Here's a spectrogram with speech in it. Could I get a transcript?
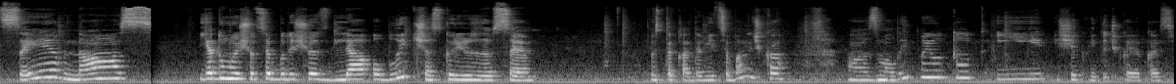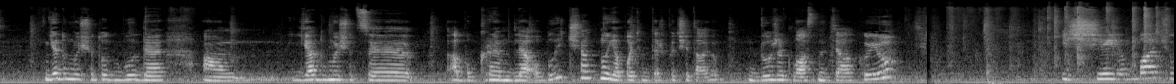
Це в нас. Я думаю, що це буде щось для обличчя, скоріш за все. Ось така, дивіться, баночка з малиною тут і ще квіточка якась. Я думаю, що тут буде. а, Я думаю, що це або крем для обличчя. Ну, я потім теж почитаю. Дуже класно, дякую. І ще я бачу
